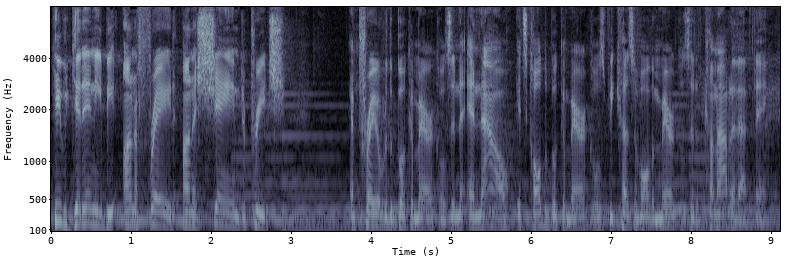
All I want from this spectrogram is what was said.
He would get in, he'd be unafraid, unashamed to preach and pray over the book of miracles. And, and now it's called the book of miracles because of all the miracles that have come out of that thing.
